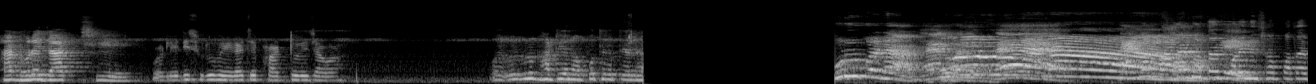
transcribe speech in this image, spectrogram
ফাট ধরে যাচ্ছে। অলরেডি শুরু হয়ে গেছে ফাট ধরে যাওয়া। ওই ওইগুলো ঘাটিও না থেকে তেল ঢাল। হুড়ুর করে না পাতায় পড়েনি সব পাতায়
